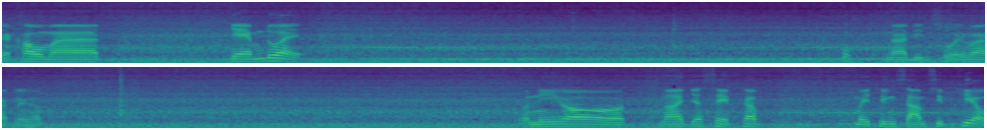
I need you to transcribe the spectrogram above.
จะเข้ามาแจมด้วย หน้าดินสวยมากเลยครับ วันนี้ก็น่าจะเสร็จครับ ไม่ถึง 30 เที่ยว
